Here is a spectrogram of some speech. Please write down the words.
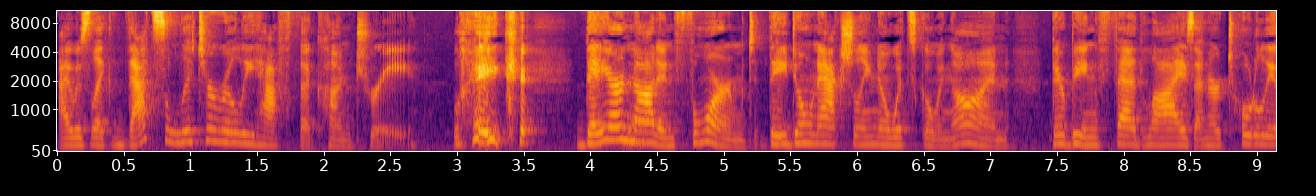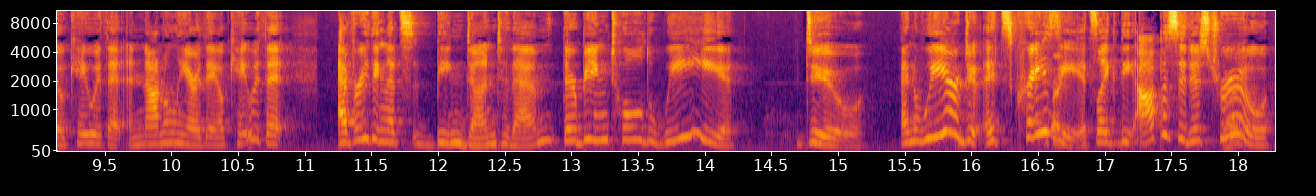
I was like, that's literally half the country. Like they are yeah. not informed. They don't actually know what's going on. They're being fed lies and are totally okay with it. And not only are they okay with it, everything that's being done to them, they're being told we do. And we are do it's crazy. Right. It's like the opposite is true. Right.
